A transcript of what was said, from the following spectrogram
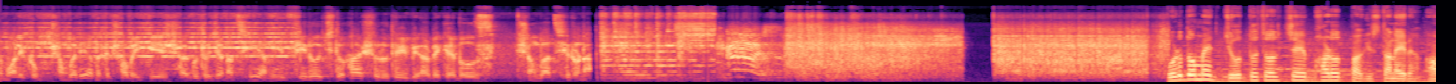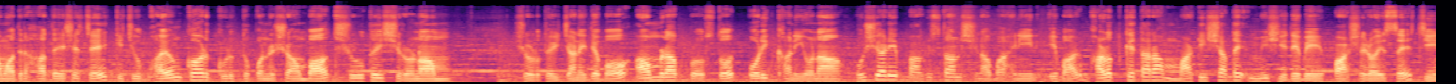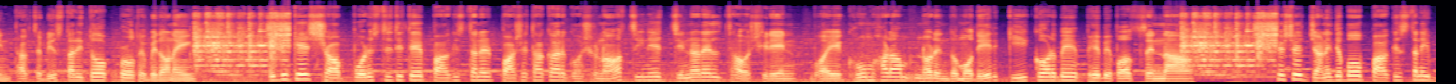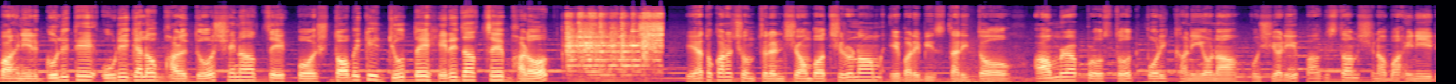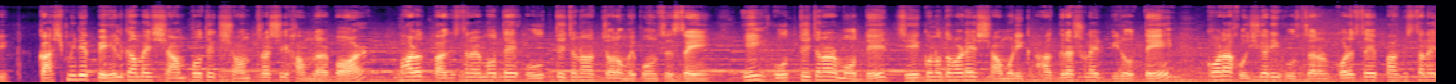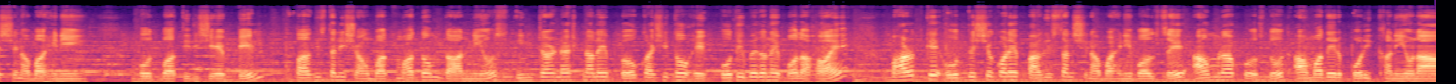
আসসালামু আলাইকুম সংবাদে আপনাদের সবাইকে স্বাগত জানাচ্ছি। আমি ফিরোজ তোহা শুরুতেই সংবাদ শিরোনাম। যুদ্ধ চলছে ভারত পাকিস্তানের। আমাদের হাতে এসেছে কিছু ভয়ঙ্কর, গুরুত্বপূর্ণ সংবাদ। শুরুতেই শিরোনাম। শুরুতেই জানিয়ে দেব, আমরা প্রস্তুত, পরীক্ষা নিও না। হুঁশিয়ারি পাকিস্তান সেনাবাহিনীর এবার ভারতকে তারা মাটির সাথে মিশিয়ে দেবে। পাশে রয়েছে চীন, থাকছে বিস্তারিত প্রতিবেদনে। এদিকে সব পরিস্থিতিতে পাকিস্তানের পাশে থাকার ঘোষণা চীনের জেনারেল শিরেন। ভয়ে ঘুম হারাম নরেন্দ্র মোদীর কি করবে ভেবে পাচ্ছেন না। শেষে জানিয়ে দেব, পাকিস্তানি বাহিনীর গুলিতে উড়ে গেল ভারতীয় সেনা চেকপোস্ট। তবে কি যুদ্ধে হেরে যাচ্ছে ভারত? এতক্ষণে শুনছিলেন সংবাদ শিরোনাম, এবারে বিস্তারিত। আমরা প্রস্তুত, পরীক্ষা নিও না, হুঁশিয়ারি পাকিস্তান সেনাবাহিনীর। কাশ্মীরে পেহেলগামে সাম্প্রতিক সন্ত্রাসী হামলার পর ভারত পাকিস্তানের মধ্যে উত্তেজনা চরমে পৌঁছেছে। এই উত্তেজনার মধ্যে যে কোনো ধরনের সামরিক আগ্রাসনের বিরুদ্ধে কড়া হুঁশিয়ারি উচ্চারণ করেছে পাকিস্তানের সেনাবাহিনী। বুধবার তিরিশে এপ্রিল পাকিস্তানি সংবাদ মাধ্যম দ্য নিউজ ইন্টারন্যাশনালে প্রকাশিত এক প্রতিবেদনে বলা হয়, ভারতকে উদ্দেশ্য করে পাকিস্তান সেনাবাহিনী বলছে, আমরা প্রস্তুত, আমাদের পরীক্ষা নিও না।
